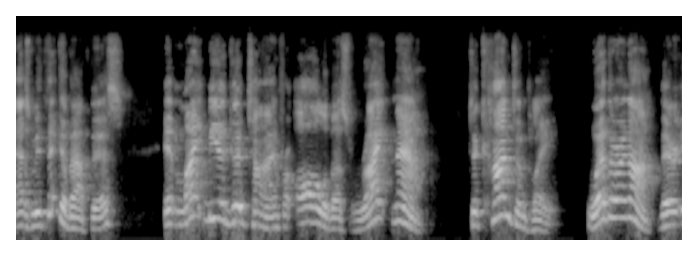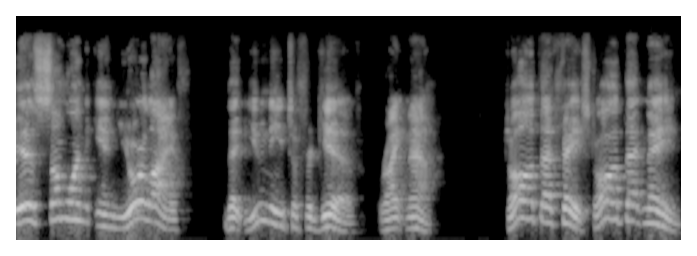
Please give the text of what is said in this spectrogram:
as we think about this, it might be a good time for all of us right now to contemplate whether or not there is someone in your life that you need to forgive right now. Draw up that face, draw up that name.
